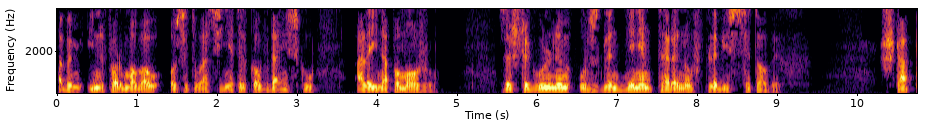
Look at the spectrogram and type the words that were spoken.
abym informował o sytuacji nie tylko w Gdańsku, ale i na Pomorzu, ze szczególnym uwzględnieniem terenów plebiscytowych. Sztab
